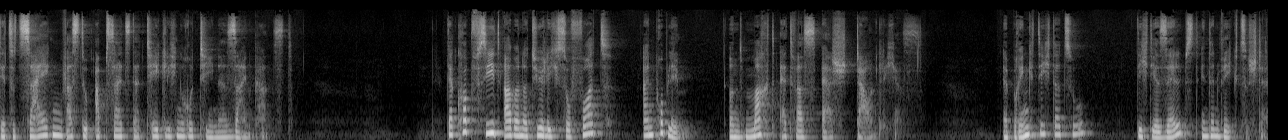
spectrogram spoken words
dir zu zeigen, was du abseits der täglichen Routine sein kannst. Der Kopf sieht aber natürlich sofort ein Problem und macht etwas Erstaunliches. Er bringt dich dazu, dich dir selbst in den Weg zu stellen.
